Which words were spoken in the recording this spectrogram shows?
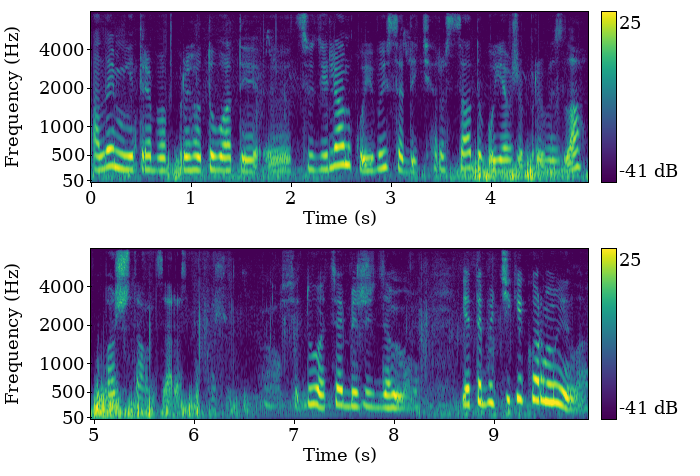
Але мені треба приготувати е, цю ділянку і висадити розсаду, бо я вже привезла баштан. Зараз покажу. Ось іду, а ця біжить за мною. Я тебе тільки кормила.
